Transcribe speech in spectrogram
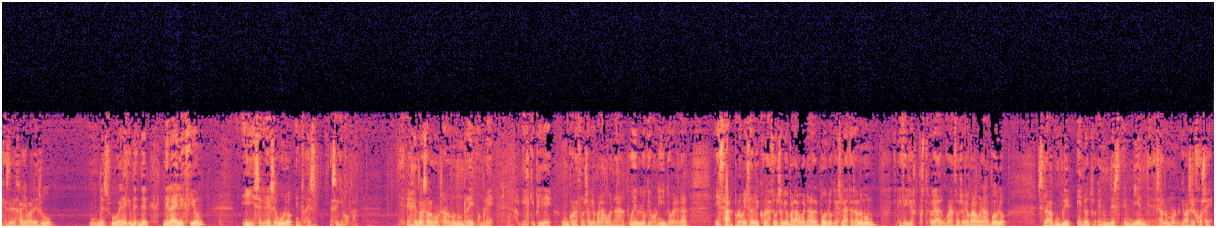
que se deja llevar de su de su de, la elección y se cree seguro, entonces se equivoca. Engendró a Salomón, Salomón un rey, hombre, el que pide un corazón sabio para gobernar al pueblo, qué bonito, ¿verdad? Esa promesa del corazón sabio para gobernar al pueblo que se le hace a Salomón, que dice Dios, pues te voy a dar un corazón sabio para gobernar al pueblo, se la va a cumplir en otro, en un descendiente de Salomón, que va a ser José,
